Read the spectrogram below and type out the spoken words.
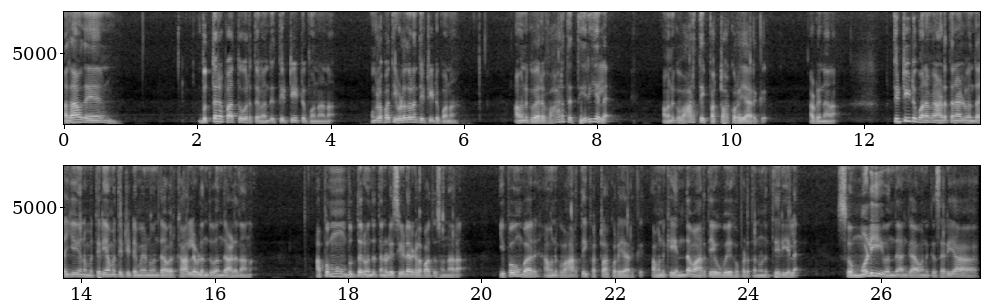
அதாவது புத்தரை பார்த்து ஒருத்தன் வந்து திட்டிட்டு போனானா? உங்களை பார்த்து இவ்வளோ தூரம் திட்டிட்டு போனான் அவனுக்கு வேறு வார்த்தை தெரியலை. அவனுக்கு வார்த்தை பற்றாக்குறையாக இருக்குது அப்படின்னானா. திட்டிட்டு போனவன் அடுத்த நாள் வந்து ஐயோ நம்ம தெரியாமல் திட்டிட்டோமேன்னு வந்து அவர் காலில் விழுந்து வந்து அழுதானான் அப்பவும் புத்தர் வந்து தன்னுடைய சீடர்களை பார்த்து சொன்னாராம் இப்போவும் பாரு அவனுக்கு வார்த்தை பற்றாக்குறையாக இருக்குது அவனுக்கு எந்த வார்த்தையை உபயோகப்படுத்தணும்னு தெரியலை. ஸோ மொழி வந்து அங்கே அவனுக்கு சரியாக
